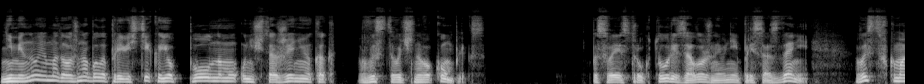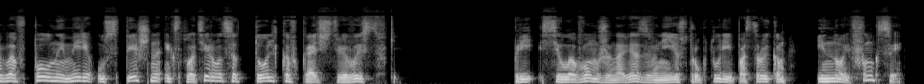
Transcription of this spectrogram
неминуемо должно было привести к ее полному уничтожению как выставочного комплекса. По своей структуре, заложенной в ней при создании – выставка могла в полной мере успешно эксплуатироваться только в качестве выставки. при силовом же навязывании ее структуре и постройкам иной функции,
